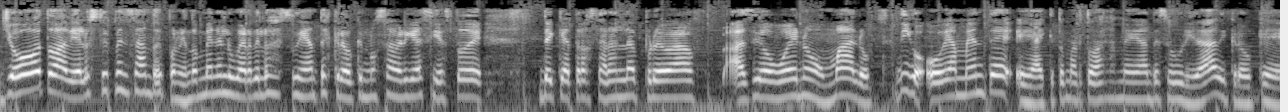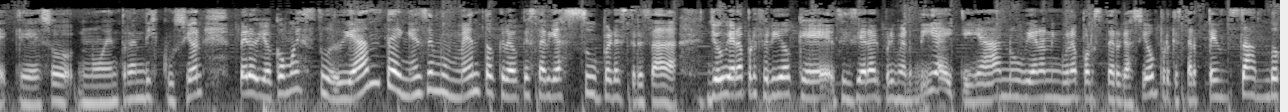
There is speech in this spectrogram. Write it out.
Yo todavía lo estoy pensando y poniéndome en el lugar de los estudiantes, creo que no sabría si esto de, de que atrasaran la prueba ha sido bueno o malo. Digo, obviamente eh, hay que tomar todas las medidas de seguridad y creo que, que eso no entra en discusión, pero yo como estudiante en ese momento creo que estaría súper estresada. Yo hubiera preferido que se hiciera el primer día y que ya no hubiera ninguna postergación porque estar pensando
